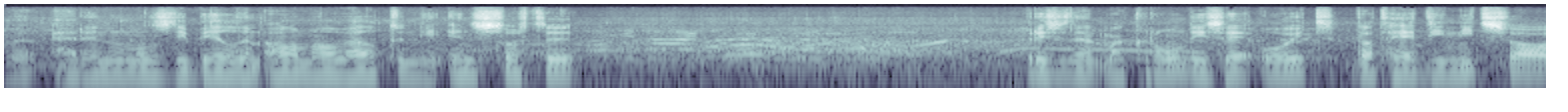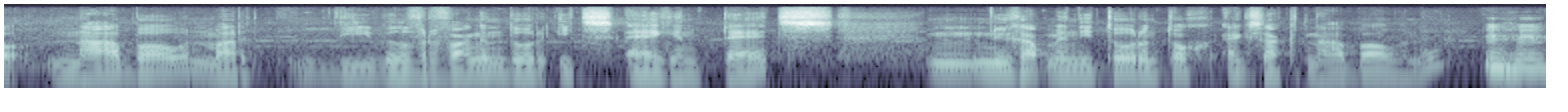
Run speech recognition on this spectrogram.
we herinneren ons die beelden allemaal wel toen die instortte. President Macron die zei ooit dat hij die niet zou nabouwen, maar die wil vervangen door iets eigentijds. Nu gaat men die toren toch exact nabouwen. Hè? Mhm.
